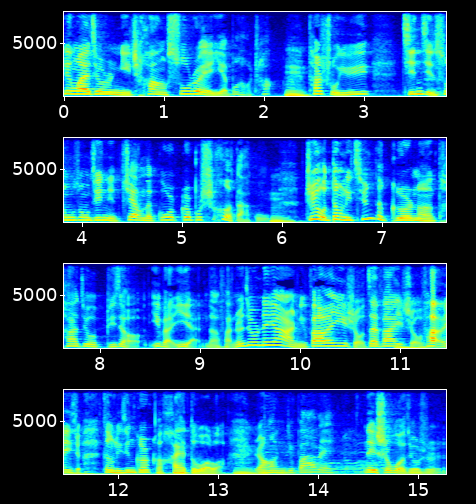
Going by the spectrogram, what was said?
另外就是你唱苏芮也不好唱，嗯，它属于紧紧松松紧紧这样的歌歌不适合打鼓，嗯，只有邓丽君的歌呢，它就比较一板一眼的，反正就是那样。你发完一首再发一首，发完一首，邓丽君歌可嗨多了，嗯，然后你就扒呗。那时我就是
